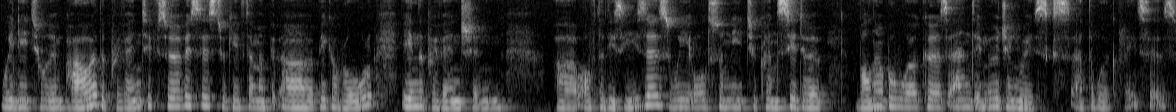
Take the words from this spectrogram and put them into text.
we need to empower the preventive services to give them a, a bigger role in the prevention uh, of the diseases. We also need to consider vulnerable workers and emerging risks at the workplaces.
